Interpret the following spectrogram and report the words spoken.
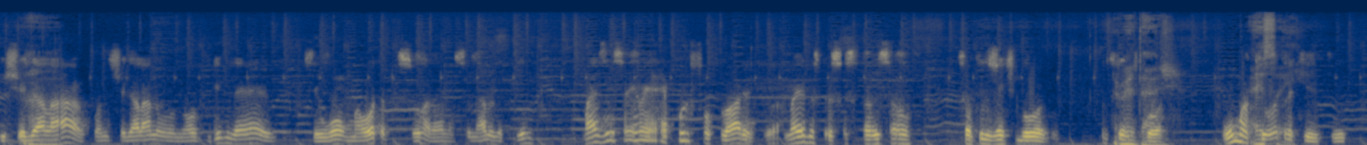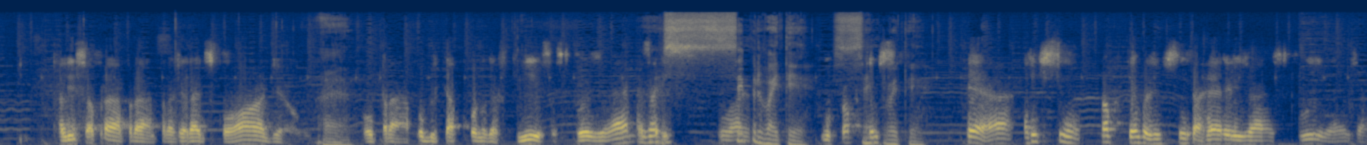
E chegar uhum. lá, quando chegar lá no, no ao vivo, né, ser uma outra pessoa, né? Não ser nada daquilo. Mas isso aí é, é puro folclore. A maioria das pessoas que estão ali são são tudo gente boa. Tudo é gente verdade. Boa. Uma é que outra que, que ali só para gerar discórdia ou, é. ou para publicar pornografia, essas coisas. É, mas aí. Sempre vai ter. No próprio Sempre tempo, vai ter. É, a gente sim, no próprio tempo a gente se encarrega e já exclui, né? Já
